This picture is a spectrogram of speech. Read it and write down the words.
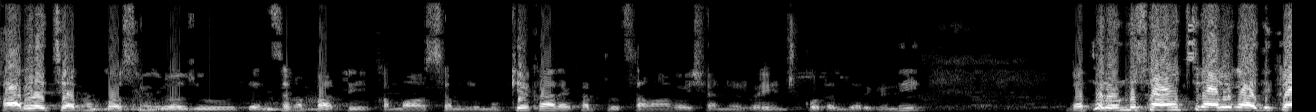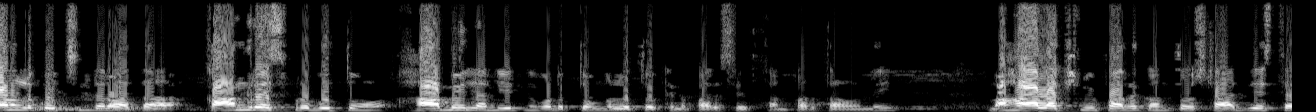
కార్యాచరణ కోసం ఈరోజు జనసేన పార్టీ ఖమ్మం అసెంబ్లీ ముఖ్య కార్యకర్తల సమావేశాన్ని నిర్వహించుకోవడం జరిగింది. గత రెండు సంవత్సరాలుగా అధికారంలోకి వచ్చిన తర్వాత కాంగ్రెస్ ప్రభుత్వం హామీలన్నింటిని కూడా తొంగలో తొక్కిన పరిస్థితి కనపడతా ఉంది. మహాలక్ష్మి పథకంతో స్టార్ట్ చేస్తే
